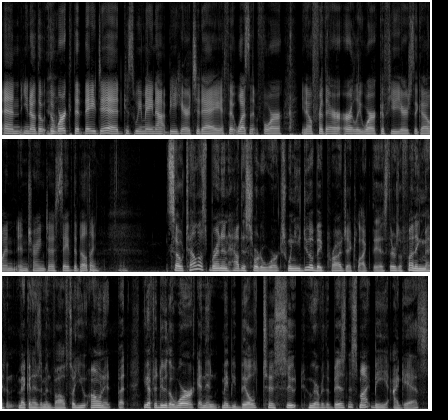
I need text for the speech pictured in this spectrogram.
and you know the, the work that they did because we may not be here today if it wasn't for you know for their early work a few years ago in, in trying to save the building. So tell us, Brennon, how this sort of works. When you do a big project like this, there's a funding me- mechanism involved, so you own it, but you have to do the work and then maybe build to suit whoever the business might be, I guess.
